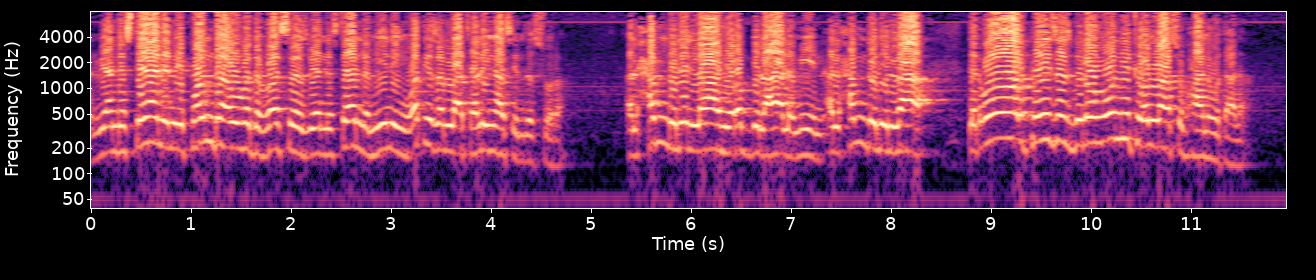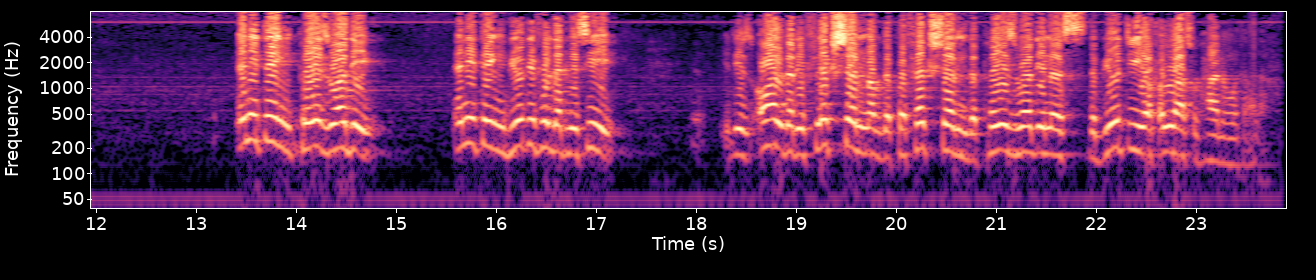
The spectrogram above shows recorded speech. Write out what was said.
And we understand and we ponder over the verses, we understand the meaning. What is Allah telling us in the surah? Alhamdulillah Rabbil Alameen. Alhamdulillah that all praises belong only to Allah subhanahu wa ta'ala. Anything praiseworthy, anything beautiful that we see, it is all the reflection of the perfection, the praiseworthiness, the beauty of Allah subhanahu wa ta'ala.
